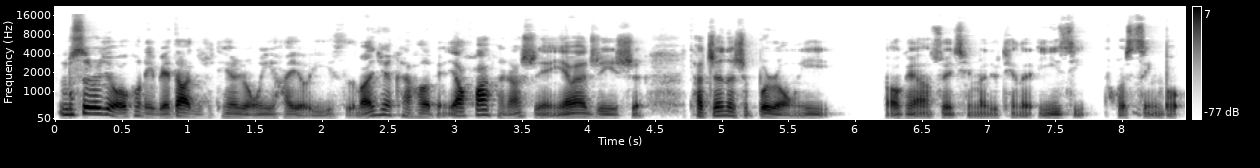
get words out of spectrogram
那么四十九个空里边到底是填容易还有意思？完全看后边，要花很长时间。言外之意是它真的是不容易。OK 啊，所以前面就填的 easy 或 simple。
